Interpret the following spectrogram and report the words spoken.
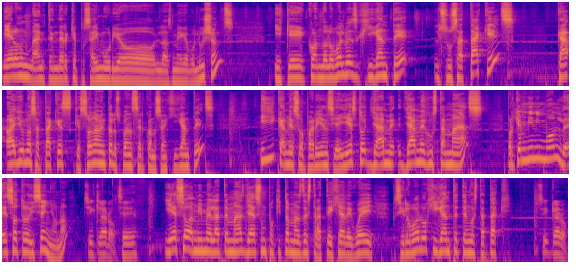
dieron a entender que pues ahí murió las Mega Evolutions. Y que cuando lo vuelves gigante, sus ataques. Hay unos ataques que solamente los pueden hacer cuando sean gigantes. Y cambia su apariencia. Y esto ya me, ya me gusta más. Porque mínimo es otro diseño, ¿no? Sí, claro. Sí. Y eso a mí me late más. Ya es un poquito más de estrategia de, güey, pues, si lo vuelvo gigante tengo este ataque. Sí, claro.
